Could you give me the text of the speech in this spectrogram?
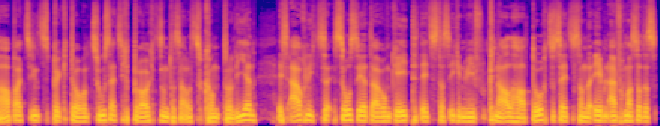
Arbeitsinspektoren zusätzlich bräuchtest, um das alles zu kontrollieren, es auch nicht so sehr darum geht, jetzt das irgendwie knallhart durchzusetzen, sondern eben einfach mal so das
